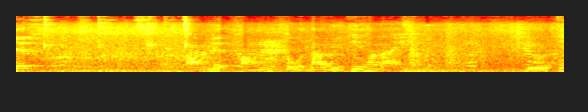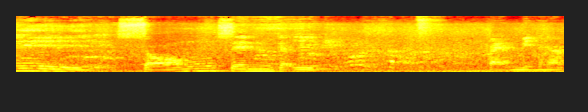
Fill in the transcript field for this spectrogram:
ลึก ความลึกของตูดเราอยู่ที่เท่าไหร่ อยู่ที่สองเซนกับอีกแปดมิลนะครับ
